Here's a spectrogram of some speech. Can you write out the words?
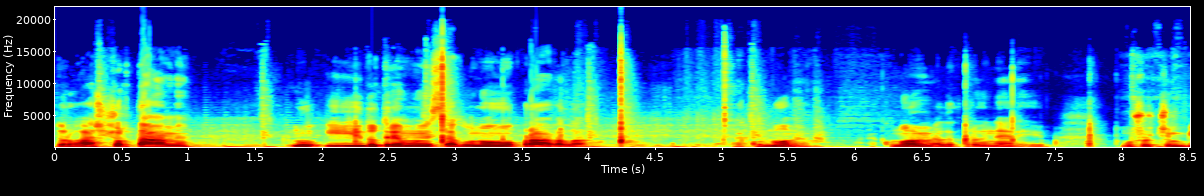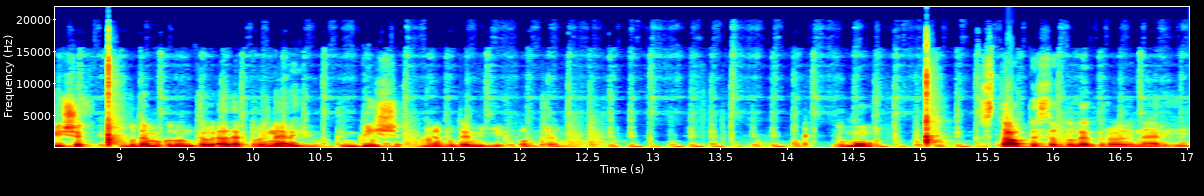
дорога з чортами. Ну і дотримуюся головного правила. Економимо. Економимо електроенергію. Тому що чим більше будемо економити електроенергію, тим більше ми будемо її отримувати. Тому ставтеся до електроенергії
